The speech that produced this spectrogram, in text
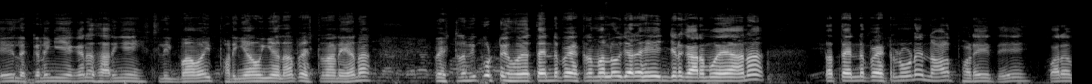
ਇਹ ਲੱਗਣਗੀਆਂ ਕਹਿੰਦਾ ਸਾਰੀਆਂ ਹੀ। ਸਲੀਬਾਂ ਬਾਈ ਫੜੀਆਂ ਹੋਈਆਂ ਨਾ ਪਿਸਟਨਾਂ ਨੇ ਹਨਾ। ਪਿਸਟਨ ਵੀ ਘੁੱਟੇ ਹੋਏ ਆ, ਤਿੰਨ ਪਿਸਟਨ ਮੰਨ ਲਓ ਜਦ ਇਹ ਇੰਜਨ ਗਰਮ ਹੋਇਆ ਹਨਾ, ਤਾਂ ਤਿੰਨ ਪਿਸਟਨ ਉਹਨੇ ਨਾਲ ਫੜੇ ਤੇ। ਪਰ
